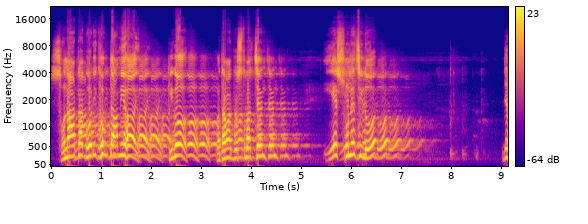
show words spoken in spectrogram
সোনাটা ঘড়ি খুব দামি হয়। কি গো? কথা আমার বুঝতে পারছেন? এ শুনেছিল যে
